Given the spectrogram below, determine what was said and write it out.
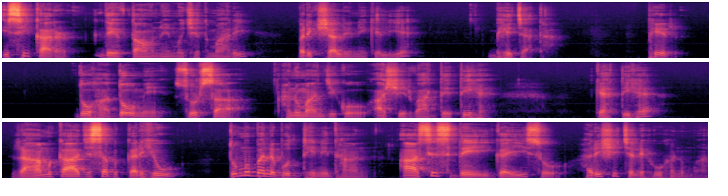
इसी कारण देवताओं ने मुझे तुम्हारी परीक्षा लेने के लिए भेजा था। फिर दोहा दो में सुरसा हनुमान जी को आशीर्वाद देती है। कहती है, राम काज सब करहु, तुम बल बुद्धि निधान, आशीष दे गई सो हरिश चलेहु हनुमान।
